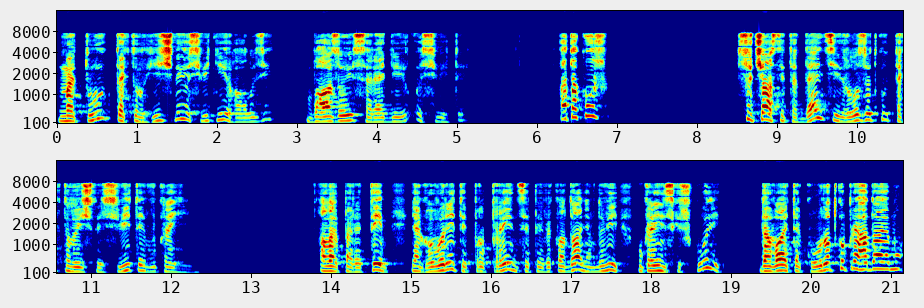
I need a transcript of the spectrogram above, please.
мету технологічної освітньої галузі базової середньої освіти, а також сучасні тенденції розвитку технологічної освіти в Україні. Але перед тим, як говорити про принципи викладання в новій українській школі, давайте коротко пригадаємо,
